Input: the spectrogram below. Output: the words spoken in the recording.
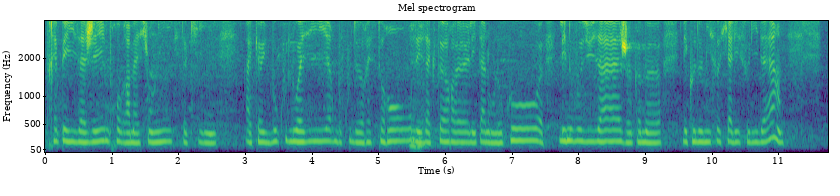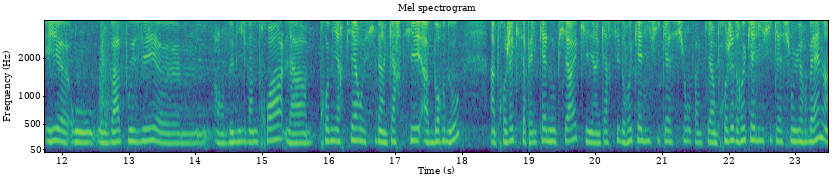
très paysagés, une programmation mixte qui, accueille beaucoup de loisirs, beaucoup de restaurants, mhm. des acteurs, euh, les talents locaux, euh, les nouveaux usages comme euh, l'économie sociale et solidaire. Et on, va poser en 2023 la première pierre aussi d'un quartier à Bordeaux, un projet qui s'appelle Canopia, qui est un quartier de requalification, enfin qui est un projet de requalification urbaine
